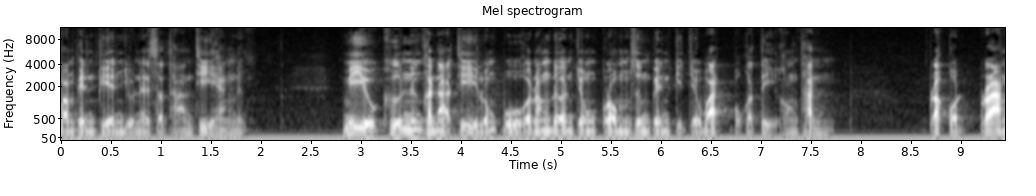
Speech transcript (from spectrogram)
บำเพ็ญเพียรอยู่ในสถานที่แห่งหนึ่ง มีอยู่คืนหนึ่งขณะที่หลวงปู่กำลังเดินจงกรม ซึ่งเป็นกิจวัตรปกติของท่าน ปรากฏร่าง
